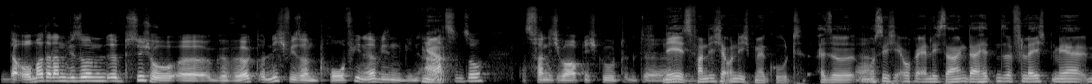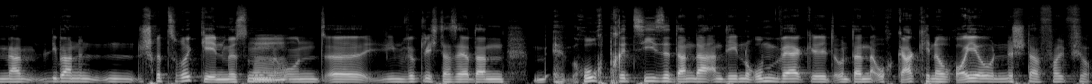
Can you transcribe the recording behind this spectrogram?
Da oben hat er dann wie so ein äh, Psycho äh, gewirkt und nicht wie so ein Profi, ne? Wie, wie ein Arzt und so. Das fand ich überhaupt nicht gut. Und, äh, nee, das fand ich auch nicht mehr gut. Also ja. muss ich auch ehrlich sagen, da hätten sie vielleicht mehr, mehr lieber einen, einen, Schritt zurückgehen müssen mhm. und äh, ihn wirklich, dass er dann hochpräzise dann da an denen rumwerkelt und dann auch gar keine Reue und nichts dafür,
